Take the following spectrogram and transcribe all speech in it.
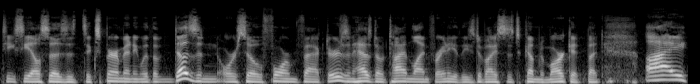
TCL says it's experimenting with a dozen or so form factors and has no timeline for any of these devices to come to market. But I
